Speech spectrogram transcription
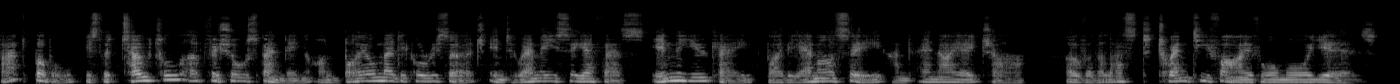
That bubble is the total official spending on biomedical research into MECFS in the UK by the MRC and NIHR over the last 25 or more years.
